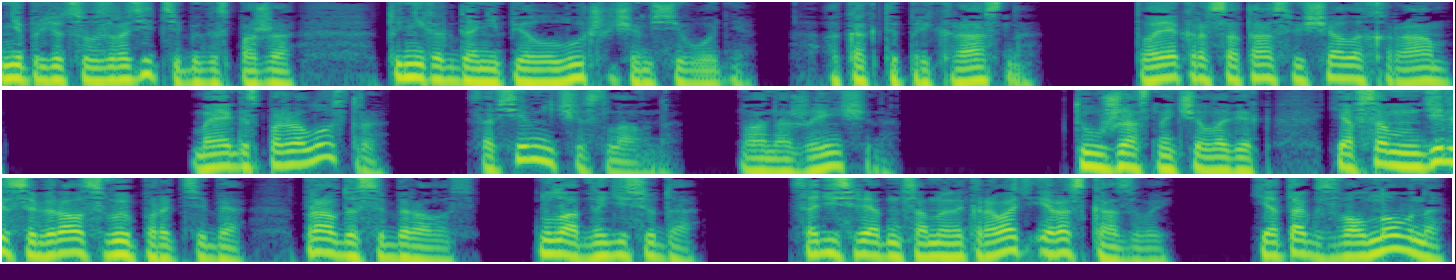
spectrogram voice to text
Мне придется возразить тебе, госпожа, ты никогда не пела лучше, чем сегодня. А как ты прекрасна! Твоя красота освещала храм. Моя госпожа Лостра совсем не тщеславна, но она женщина. Ты ужасный человек. Я в самом деле собиралась выпороть тебя. Правда собиралась. Ну ладно, иди сюда. Садись рядом со мной на кровать и рассказывай. Я так взволнована,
